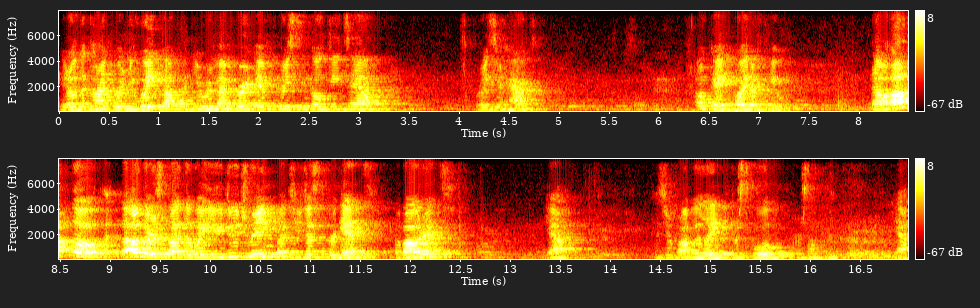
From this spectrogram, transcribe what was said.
You know the kind when you wake up and you remember every single detail? Raise your hand. Okay, quite a few. Now, of the, the others, by the way, you do dream, but you just forget about it. Yeah, because you're probably late for school or something. Yeah.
